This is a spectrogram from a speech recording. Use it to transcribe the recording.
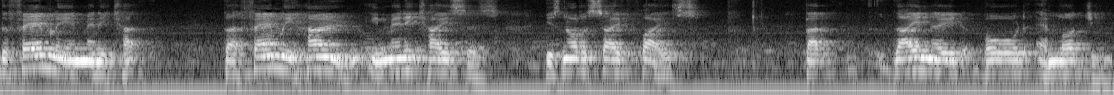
the family in many the family home in many cases is not a safe place, but they need board and lodging.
